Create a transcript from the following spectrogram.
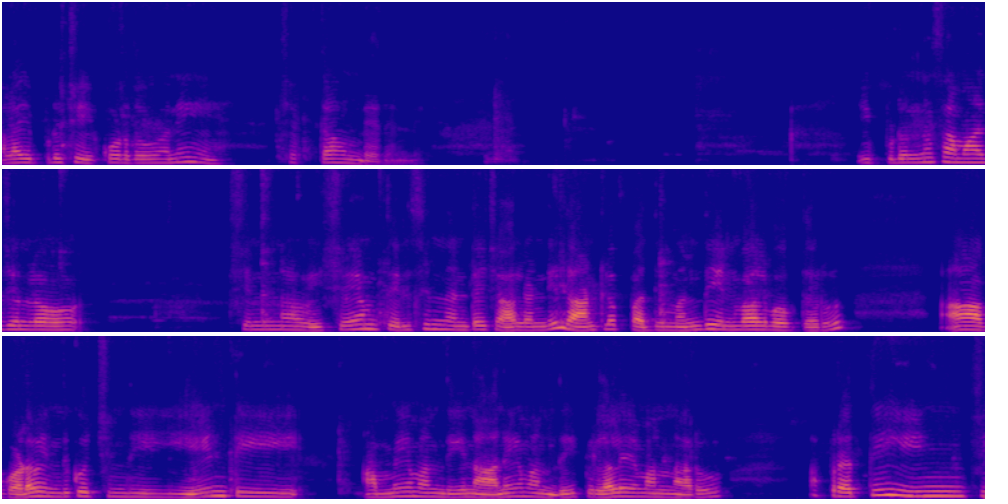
అలా ఎప్పుడు చేయకూడదు అని చెప్తూ ఉండేదండి. ఇప్పుడున్న సమాజంలో చిన్న విషయం తెలిసిందంటే చాలండి. దాంట్లో పది మంది ఇన్వాల్వ్ అవుతారు. ఆ గొడవ ఎందుకు వచ్చింది ఏంటి అమ్మేమంది నానేమంది పిల్లలు ఏమన్నారు? ప్రతి ఇంచు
